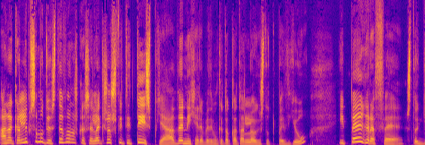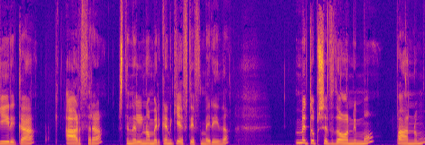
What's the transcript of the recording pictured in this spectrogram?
ανακαλύψαμε ότι ο Στέφανος Κασελάκης ως φοιτητής πια, δεν είχε ρε παιδί μου και το καταλόγιστο του παιδιού, υπέγραφε στον Κύρικα άρθρα στην ελληνοαμερικανική αυτή εφημερίδα με το ψευδόνυμο πάνω μου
